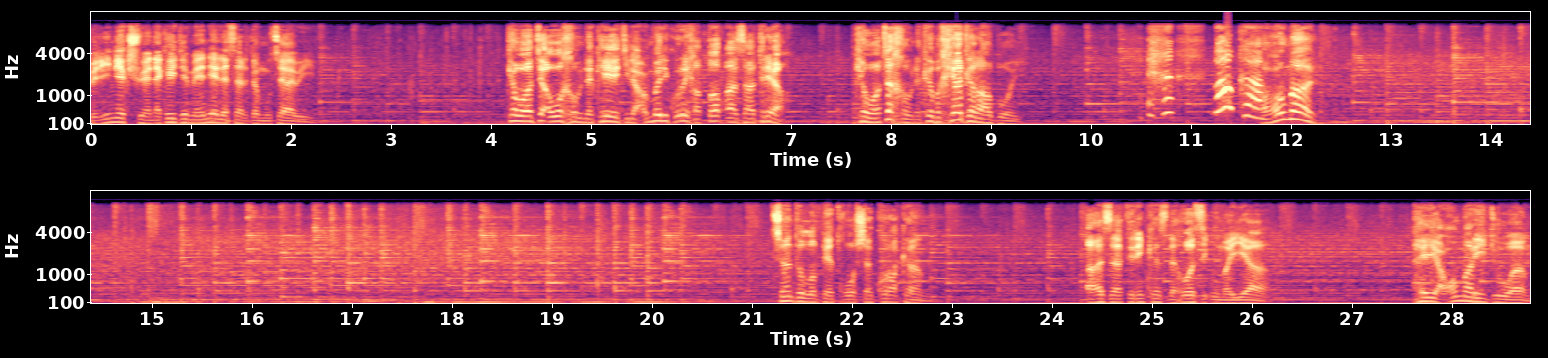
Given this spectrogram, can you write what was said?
برینێک شوێنەکەی دەمێنێ لەسەر دەموچاوی. کەواتە ئەوە خەونەکەیەتی لە عومەری کوڕی خەتتاب ئازاترە. کەواتە خەونەکە بە خێر گەڕابووی باوکە عمر چەند دڵم پێت خۆشە کوڕەکەم ئازاترین کەس لە هۆزی ئومەیە هەی عمری دووەم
